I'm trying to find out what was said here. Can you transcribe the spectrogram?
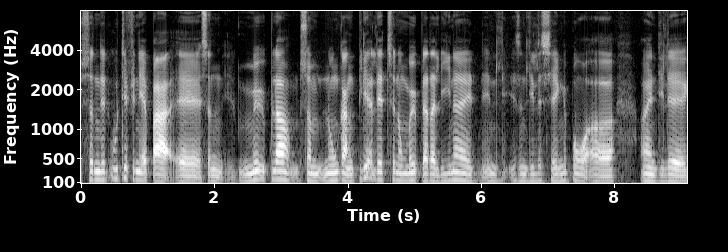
sådan lidt udefinerbare øh, sådan møbler, som nogle gange bliver lidt til nogle møbler, der ligner en, en, sådan en lille sengebord og, og en lille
